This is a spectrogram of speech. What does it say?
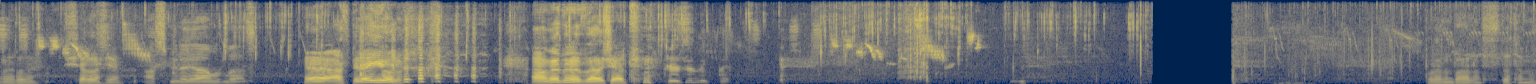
Var. İnşallah ya. Aspire yağmur lazım. He aspire iyi olur. Ahmet'in azı şart. Kesinlikle. Buranın bağlantısı da tamam.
